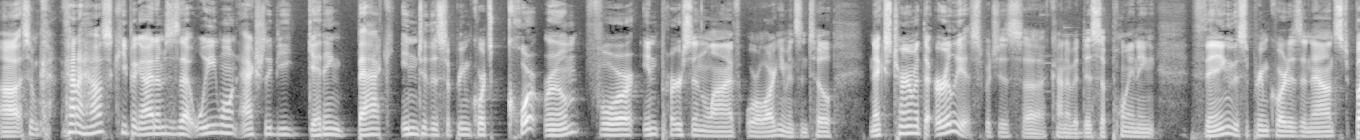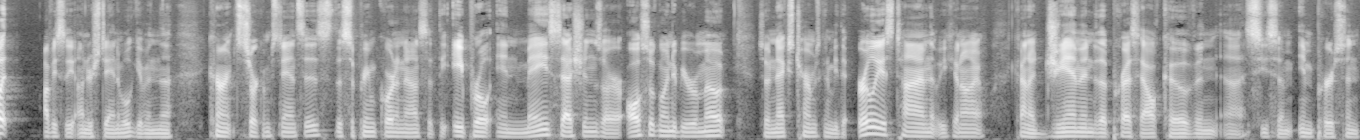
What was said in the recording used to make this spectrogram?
Uh, some kind of housekeeping items is that we won't actually be getting back into the Supreme Court's courtroom for in person live oral arguments until next term at the earliest, which is uh, kind of a disappointing thing. The Supreme Court has announced, but obviously understandable given the current circumstances. The Supreme Court announced that the April and May sessions are also going to be remote. So next term is going to be the earliest time that we can all kind of jam into the press alcove and uh, see some in person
